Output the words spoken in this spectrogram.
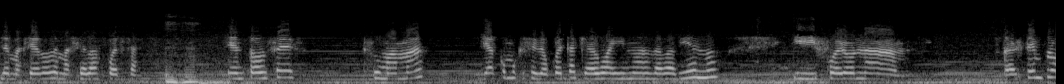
demasiado, demasiada fuerza. Entonces, su mamá ya como que se dio cuenta que algo ahí no andaba bien, ¿no? Y fueron a al templo,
